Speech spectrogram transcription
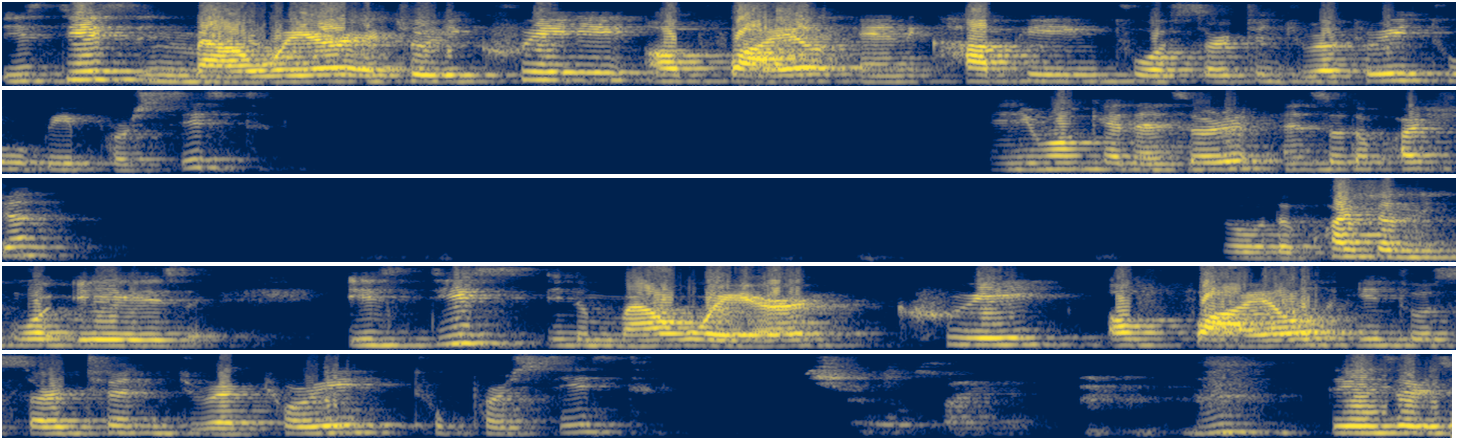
is this in malware actually creating a file and copying to a certain directory to be persist? Anyone can answer it, answer the question? So the question is, is this in the malware create a file into a certain directory to persist? Sure looks like it. Hmm? The answer is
